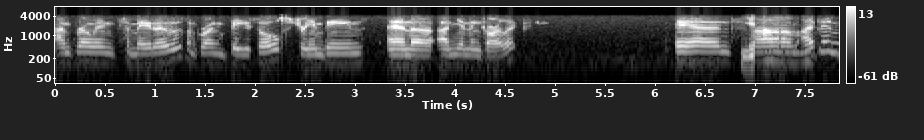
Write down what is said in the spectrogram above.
I'm growing tomatoes. I'm growing basil, string beans, and uh, onion and garlic. And um, I've been,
